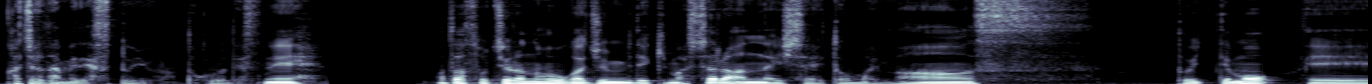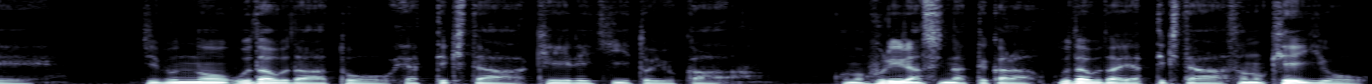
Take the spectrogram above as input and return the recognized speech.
勝ちはダメですというところですね。またそちらの方が準備できましたら案内したいと思います。と言っても、えー、自分のうだうだとやってきた経歴というか、このフリーランスになってからうだうだやってきたその経緯を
